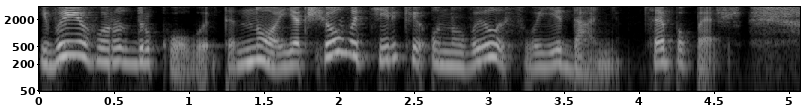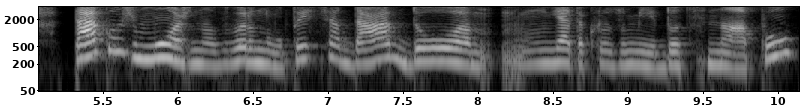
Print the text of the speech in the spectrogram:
і ви його роздруковуєте. Но якщо ви тільки оновили свої дані, це по-перше. Також можна звернутися да, до, я так розумію, до ЦНАПу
